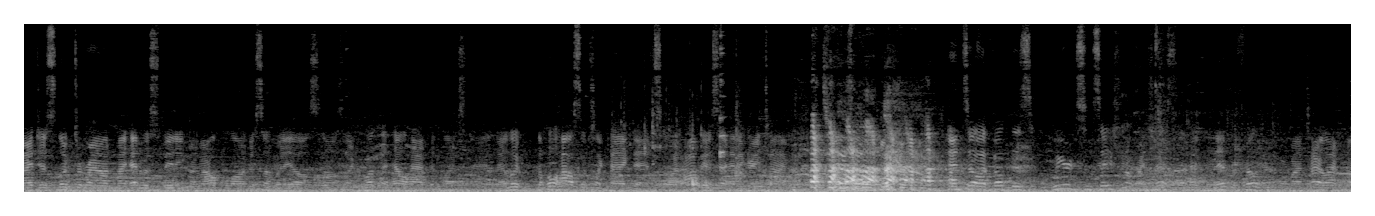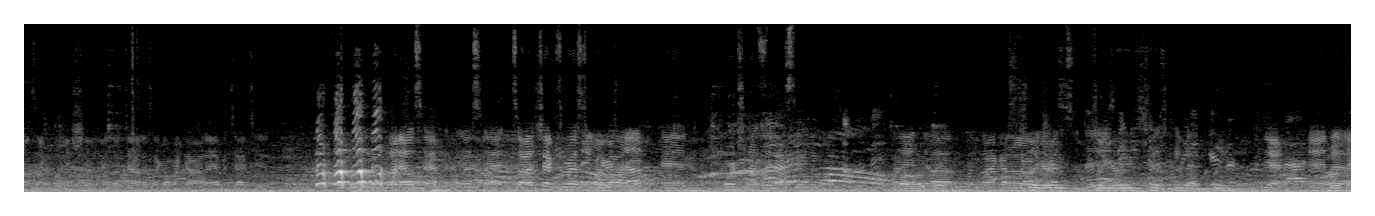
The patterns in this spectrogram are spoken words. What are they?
I just looked around. My head was spinning. My mouth belonged to somebody else. And I was like, "What the hell happened last night?" And I looked. The whole house looks like Baghdad, so I obviously had a great time. and so I felt this weird sensation on my chest that I had never felt before my entire life. And I was like, "Holy shit!" And I looked down. I was like, "Oh my god, I have a tattoo." what else happened last night? And so I checked the rest of my body, and fortunately, that's the only one. And uh, I got So started. your dressed- so your access came back clean. then. yeah, and Okay.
